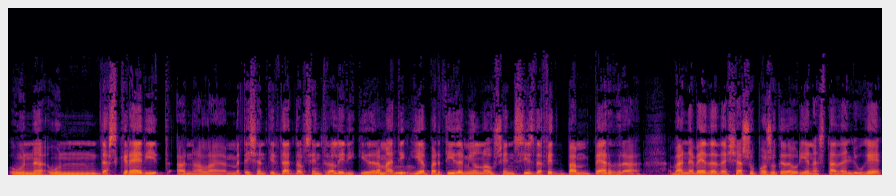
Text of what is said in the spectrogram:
una, un descrèdit en la mateixa entitat del Centre Líric i Dramàtic uh -huh. i a partir de 1906, de fet, van perdre, van haver de deixar, suposo que deurien estar de lloguer,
